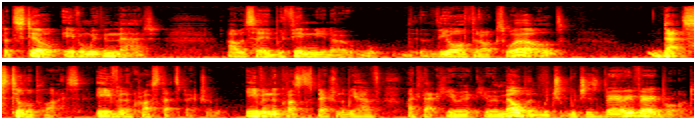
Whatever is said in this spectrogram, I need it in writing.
but still, even within that, I would say within you know the Orthodox world, that still applies, even across that spectrum, even across the spectrum that we have like that here here in Melbourne, which which is very very broad,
